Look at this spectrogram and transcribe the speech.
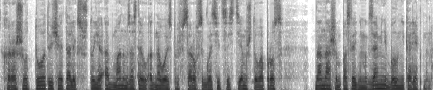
Хорошо то, отвечает Алекс, что я обманом заставил одного из профессоров согласиться с тем, что вопрос на нашем последнем экзамене был некорректным,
